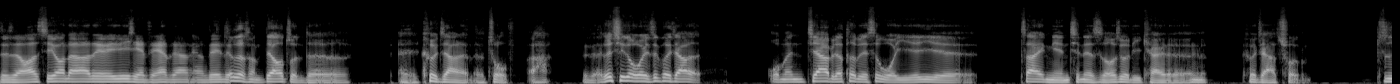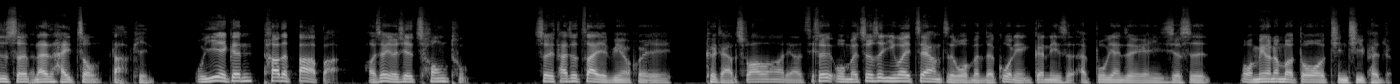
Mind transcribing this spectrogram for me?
就是然后希望大家这个一些怎样怎样怎样，这这个很标准的，诶，客家人的做法啊，对不对？就其实我也是客家人，我们家比较特别，是我爷爷。在年轻的时候就离开了客家村，只身来台中打拼。我爷爷跟他的爸爸好像有一些冲突，所以他就再也没有回客家村。哦，了解。所以我们就是因为这样子，我们的过年跟你是还不一样的原因，就是我没有那么多亲戚朋友，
